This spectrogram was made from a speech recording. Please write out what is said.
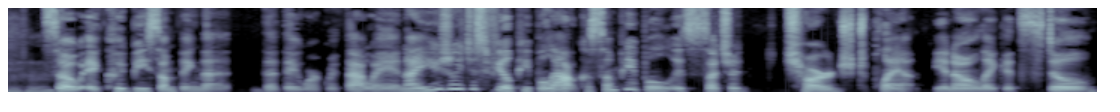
Mm-hmm. So it could be something that that they work with that way. And I usually just feel people out because some people it's such a charged plant, you know, like it's still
